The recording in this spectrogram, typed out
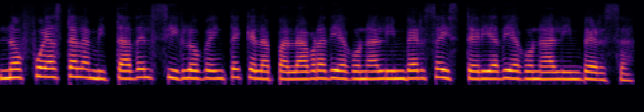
No fue hasta la mitad del siglo XX que la palabra diagonal inversa histeria diagonal inversa,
